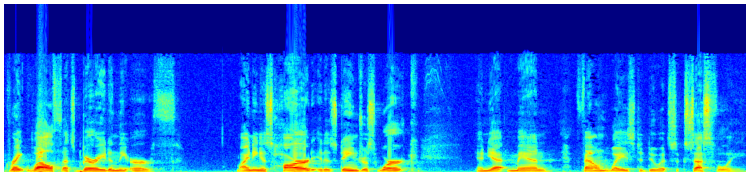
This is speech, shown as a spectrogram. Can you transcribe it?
great wealth that's buried in the earth. Mining is hard, it is dangerous work, and yet man found ways to do it successfully.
